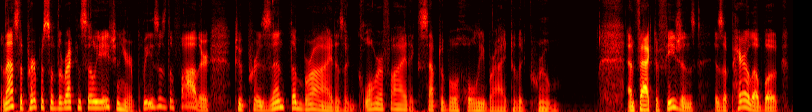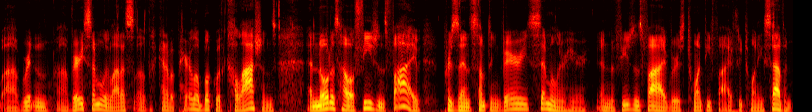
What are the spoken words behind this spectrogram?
And that's the purpose of the reconciliation here. It pleases the Father to present the bride as a glorified, acceptable, holy bride to the groom. In fact, Ephesians is a parallel book uh, written uh, very similar, a lot of uh, kind of a parallel book with Colossians. And notice how Ephesians 5 presents something very similar here in Ephesians 5, verse 25 through 27.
